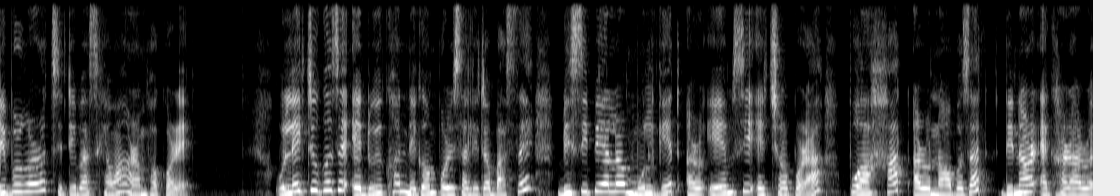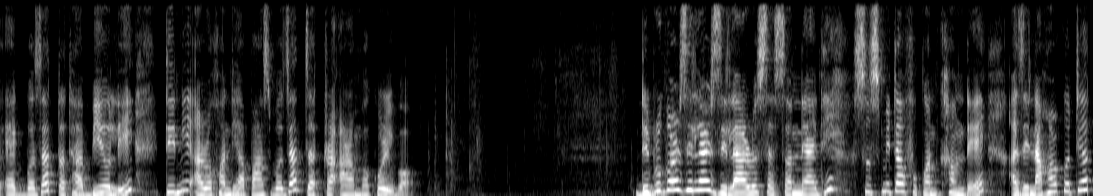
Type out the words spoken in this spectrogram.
ডিব্ৰুগড়ত চিটি বাছ সেৱা আৰম্ভ কৰে। উল্লেখযোগ্য যে এই দুয়োখন নিগম পৰিচালিত বাছে বি চি পি এলৰ মূল গেট আৰু এ এম চি এইচৰ পৰা পুৱা সাত আৰু ন বজাত দিনৰ এঘাৰ আৰু এক বজাত তথা বিয়লি তিনি আৰু সন্ধিয়া পাঁচ বজাত যাত্ৰা আৰম্ভ কৰিব। ডিব্ৰুগড় জিলাৰ জিলা আৰু ছেছন ন্যায়াধীশ সুস্মিতা ফুকন খাউণ্ডে আজি নাহৰকটীয়াত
